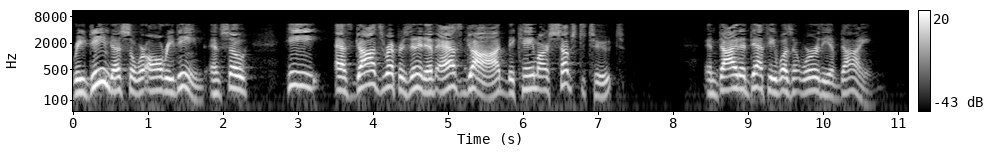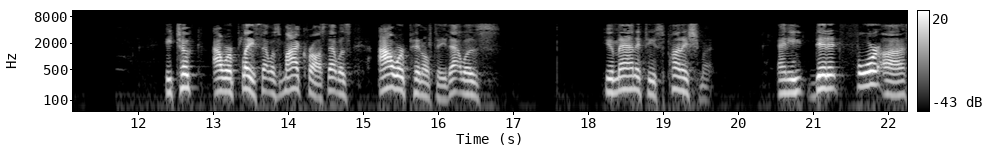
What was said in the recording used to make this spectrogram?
redeemed us, so we're all redeemed. And so He, as God's representative, as God, became our substitute and died a death He wasn't worthy of dying. He took our place. That was my cross. That was our penalty. That was humanity's punishment and he did it for us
